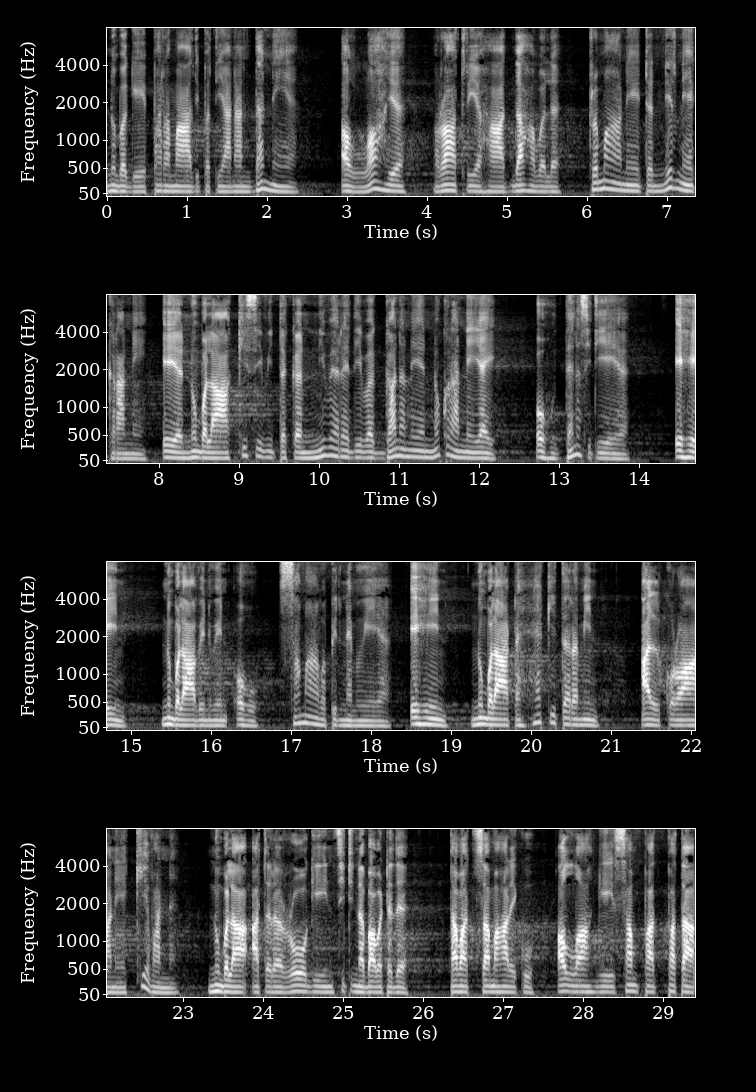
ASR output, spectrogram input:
නුබගේ පරමාධිපතියානන් දන්නේය. අල්لهය රාත්‍රිය හා දහවල ප්‍රමාණයට නිර්ණය කරන්නේ එය නුබලා කිසිවිටක නිවැරදිව ගණනය නොකරන්නේ යැයි ඔහු දැන සිටියේය. එහෙයින් නුබලා වෙනුවෙන් ඔහු සමාව පිරිනැමුවේය. එහෙයින් නුඹලාට හැකිතරමින් අල්කොරානය කියවන්න. නුඹලා අතර රෝගීන් සිටින බවටද තවත් සමහරෙකු අල්لهගේ සම්පත් පතා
